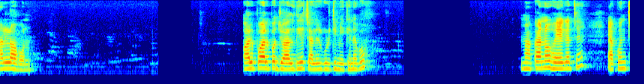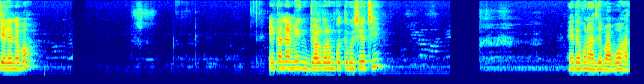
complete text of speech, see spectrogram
আর লবণ। অল্প অল্প জল দিয়ে চালের গুঁড়িটি মেখে নেব। মাখানো হয়ে গেছে, এখন চেলে নেব। এখানে আমি জল গরম করতে বসিয়েছি। এ দেখুন, আজকে বাবু হাত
